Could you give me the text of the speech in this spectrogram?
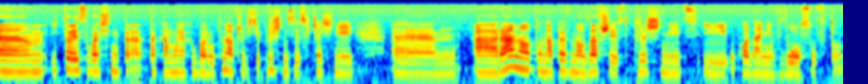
Um, I to jest właśnie ta, taka moja chyba rutyna. Oczywiście prysznic jest wcześniej, um, a rano to na pewno zawsze jest prysznic i układanie włosów. To,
